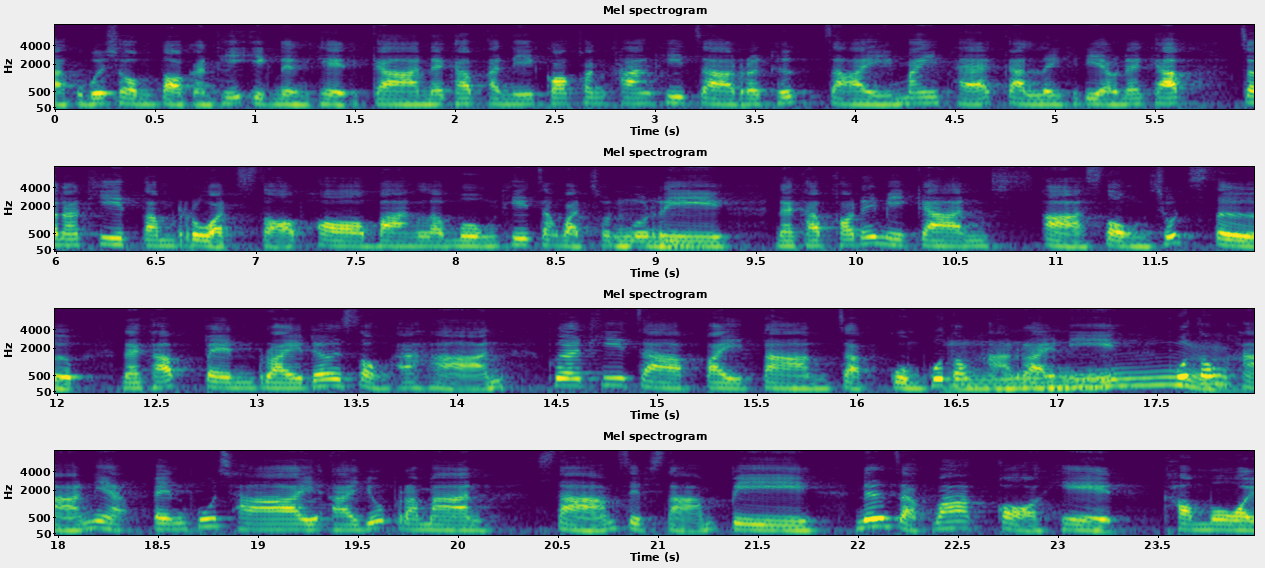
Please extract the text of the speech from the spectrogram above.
คุณผู้ชมต่อกันที่อีกหนึ่งเหตุการณ์นะครับ อันนี้ก็ค่อนข้างที่จะระทึกใจไม่แพ้กันเลยทีเดียวนะครับ เจ้าหน้าที่ตำรวจสพบางละมุงที่จังหวัดชนบุรีนะครับเขาได้มีการอ่าส่งชุดสืบนะครับเป็นไรเดอร์ส่งอาหาร เพื่อที่จะไปตามจับกลุ่มผู้ต้องหารายนี้อืมผู้ต้องหาเนี่ยเป็นผู้ชายอายุประมาณ 33 ปี เนื่องจากว่าก่อเหตุ ขโมย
